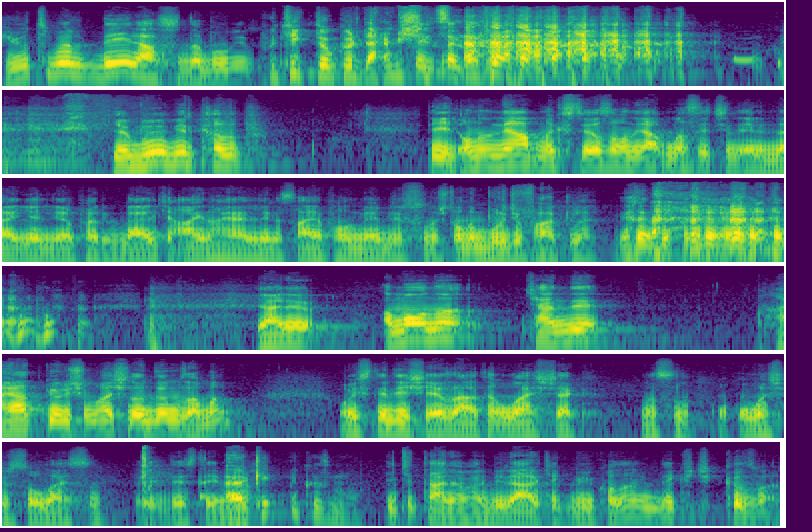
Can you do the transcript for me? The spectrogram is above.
YouTuber değil aslında bu bir Bu TikToker dermişsiniz. ya bu bir kalıp değil. Onun ne yapmak istiyorsa onu yapması için elimden geleni yaparım. Belki aynı hayallere sahip olmayabilir sonuçta. Onun burcu farklı. yani ama ona kendi hayat görüşümü aşıladığım zaman o istediği şeye zaten ulaşacak. Nasıl ulaşırsa ulaşsın. E, Desteğim var. Erkek mi kız mı? İki tane var. Biri erkek büyük olan bir de küçük kız var.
